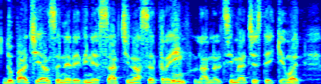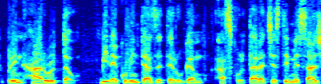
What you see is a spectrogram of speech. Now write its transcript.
după aceea să ne revine sarcina să trăim la înălțimea acestei chemări prin Harul Tău Binecuvintează, te rugăm, ascultarea acestui mesaj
